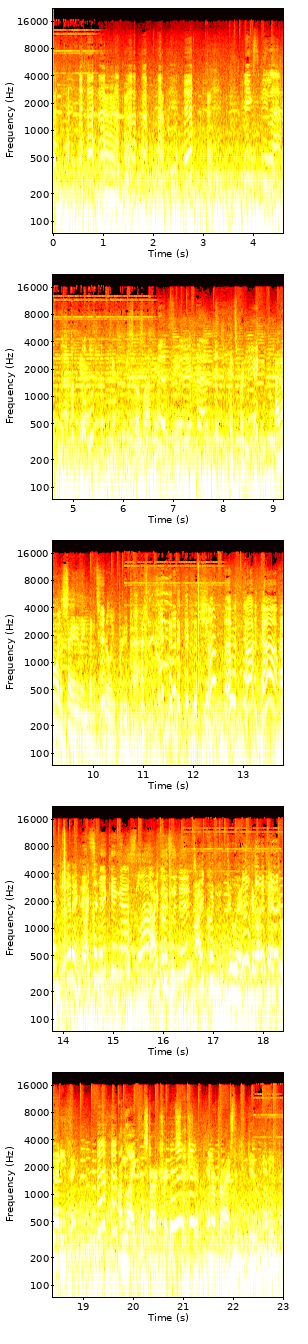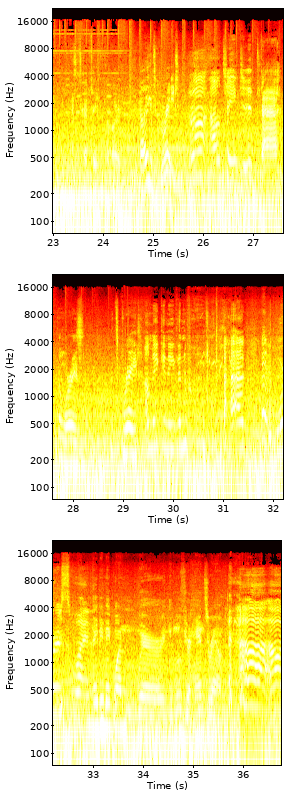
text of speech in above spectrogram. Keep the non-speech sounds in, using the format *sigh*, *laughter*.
*laughs* Makes me laugh now. yeah, yeah. Isabel's laughing at her That's feet. really bad. It's pretty. I don't want to say anything, but it's really pretty bad. *laughs* Shut the fuck up. I'm kidding. I It's couldn't. making us laugh, I couldn't. isn't it? I couldn't do it because I can't do anything. *laughs* Unlike the Star Trek ship Enterprise that can do anything because it's got faith in the heart. No, I think it's great. Oh, I'll change it. Ah, don't worry. Great. I'll make an even bad, *laughs* worse one. Maybe make one where you move your hands around. *laughs*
